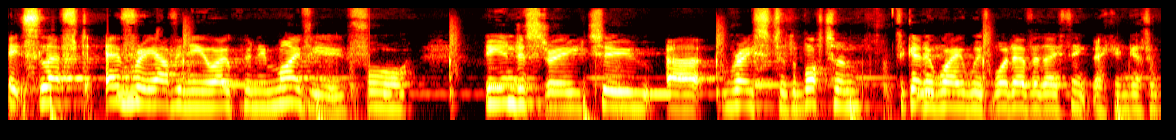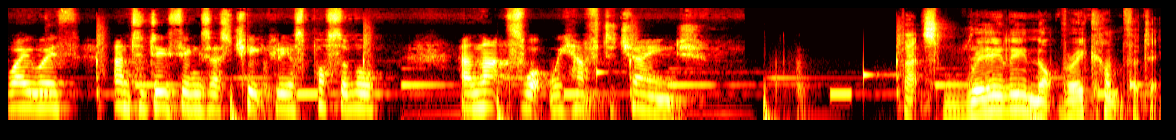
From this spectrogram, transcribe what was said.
It's left every avenue open, in my view, for the industry to uh, race to the bottom, to get away with whatever they think they can get away with, and to do things as cheaply as possible. And that's what we have to change. That's really not very comforting.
